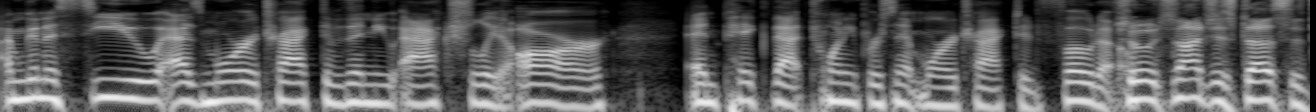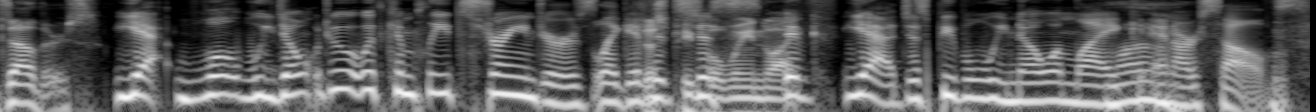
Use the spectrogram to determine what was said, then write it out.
i'm going to see you as more attractive than you actually are and pick that 20% more attractive photo so it's not just us; it's others. yeah, well, we don't do it with complete strangers. Like if Just it's people just we like. if yeah, just people we know and like and ourselves.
